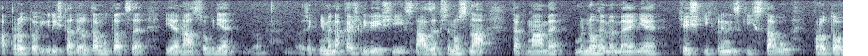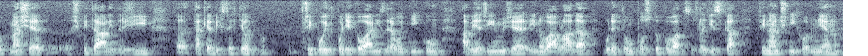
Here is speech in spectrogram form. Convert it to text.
A proto, i když ta delta mutace je násobně řekněme, nakažlivější, snáze přenosná, tak máme mnohem méně těžkých klinických stavů, proto naše špitály drží. Eh, také bych se chtěl připojit poděkování zdravotníkům a věřím, že i nová vláda bude k tomu postupovat z hlediska finančních odměn,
